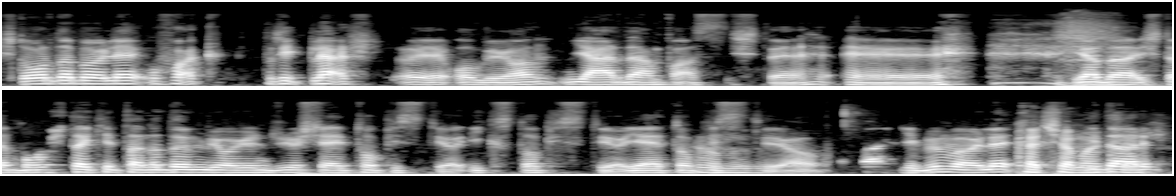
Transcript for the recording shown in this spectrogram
İşte orada böyle ufak trikler e, oluyor. Yerden pas işte E, ya da işte boştaki tanıdığım bir oyuncuyu şey top istiyor. X top istiyor. Y top Anladım. istiyor gibi böyle idare Kaçamaklar.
